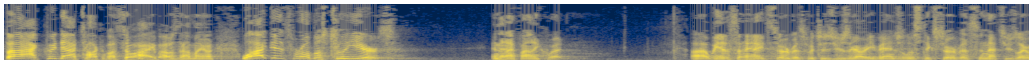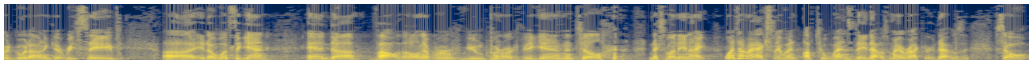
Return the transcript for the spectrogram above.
But I could not talk about it, so I, I was on my own. Well, I did this for almost two years. And then I finally quit. Uh, we had a Sunday night service, which was usually our evangelistic service, and that's usually I would go down and get resaved, uh, you know, once again and uh, vow that I'll never view pornography again until next Monday night. One time I actually went up to Wednesday. That was my record. That was so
